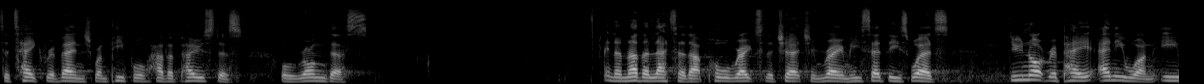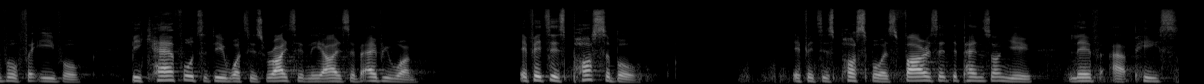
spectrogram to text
to take revenge when people have opposed us or wronged us. In another letter that Paul wrote to the church in Rome, he said these words Do not repay anyone evil for evil. Be careful to do what is right in the eyes of everyone. If it is possible, if it is possible, as far as it depends on you, live at peace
